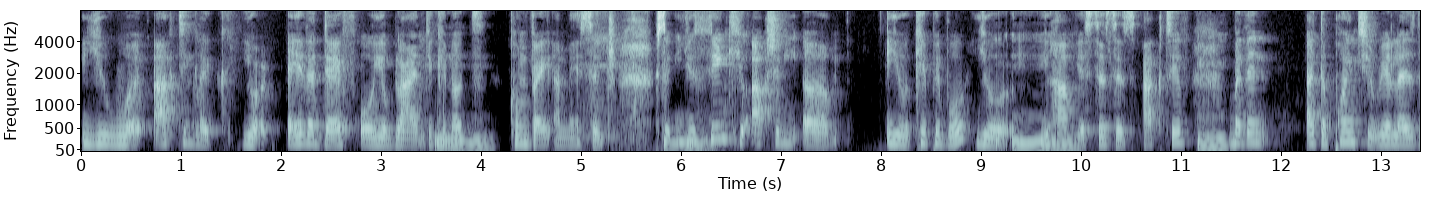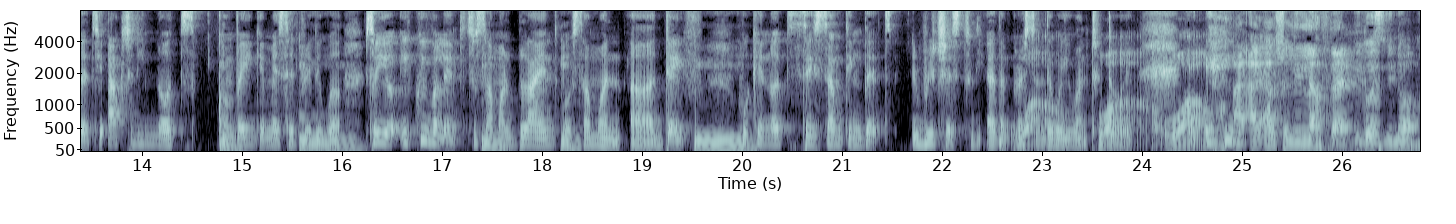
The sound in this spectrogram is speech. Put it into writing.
you were acting like you're either deaf or you're blind. You cannot mm. convey a message. So mm. you think you actually um, you're capable. You you have your senses active, mm-hmm. but then at the point you realize that you're actually not conveying your message really well. Mm. So you're equivalent to someone mm. blind or mm. someone uh, deaf who cannot say something that reaches to the other person the way you want to do it. Wow. I, I actually love that because, you know,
